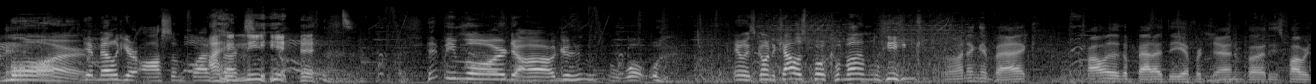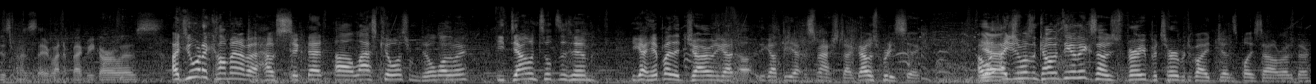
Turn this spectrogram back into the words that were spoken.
More. Get Metal Gear Awesome flashbacks. I need it. Hit me more, dog. Whoa. Anyways, going to Kalos Pokemon League. Running it back. Probably like a bad idea for Gen, but he's probably just gonna say run it back regardless. I do want to comment about how sick that uh, last kill was from Dill, by the way. He down tilted him. He got hit by the gyro and he got uh, he got the uh, smash attack. That was pretty sick. I, Yeah. I just wasn't commenting on it because I was very perturbed by Gen's playstyle right there.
